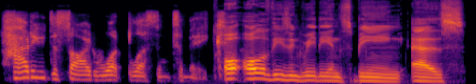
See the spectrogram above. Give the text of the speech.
how do you decide what blessing to make? All, all of these ingredients being as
